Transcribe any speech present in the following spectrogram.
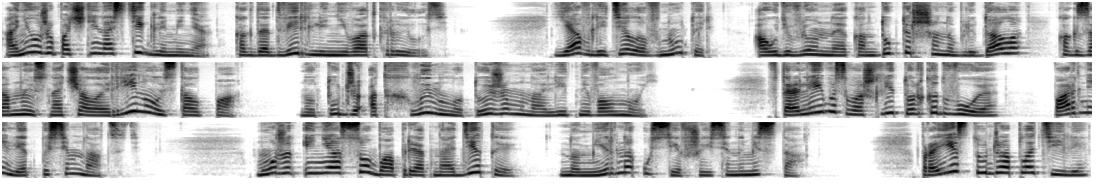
Они уже почти настигли меня, когда дверь лениво открылась. Я влетела внутрь, а удивленная кондукторша наблюдала, как за мной сначала ринулась толпа, но тут же отхлынула той же монолитной волной. В троллейбус вошли только двое, парни лет по 17. Может, и не особо опрятно одетые, но мирно усевшиеся на места. Проезд тут же оплатили,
